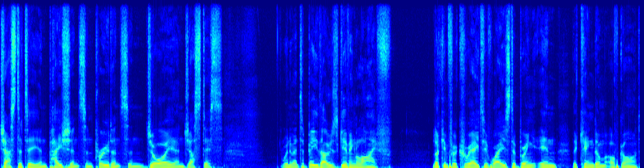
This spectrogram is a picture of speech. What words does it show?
chastity and patience and prudence and joy and justice. We're meant to be those giving life, looking for creative ways to bring in the kingdom of God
